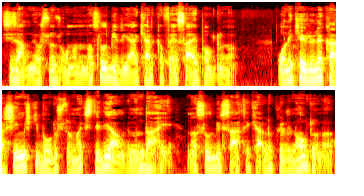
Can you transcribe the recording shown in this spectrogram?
siz anlıyorsunuz onun nasıl bir riyakar kafaya sahip olduğunu. 12 Eylül'e karşıymış gibi oluşturmak istediği algının dahi nasıl bir sahtekarlık ürünü olduğunu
